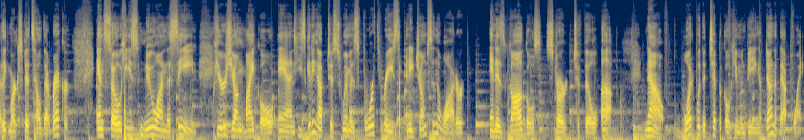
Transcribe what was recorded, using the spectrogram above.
I think Mark Spitz held that record. And so he's new on the scene. Here's young Michael, and he's getting up to swim his fourth race, and he jumps in the water, and his goggles start to fill up. Now, what would the typical human being have done at that point?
